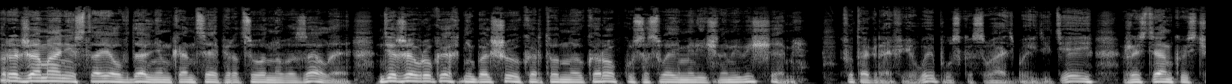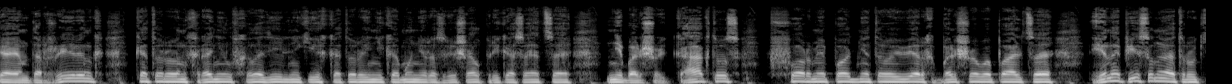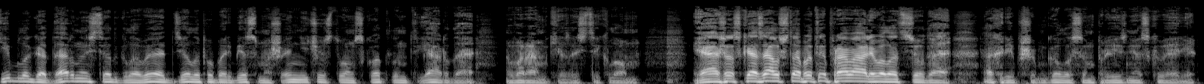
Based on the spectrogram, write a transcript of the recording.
Раджамани стоял в дальнем конце операционного зала, держа в руках небольшую картонную коробку со своими личными вещами фотографии выпуска, свадьбы и детей, жестянку с чаем Даржилинг, которую он хранил в холодильнике, их который никому не разрешал прикасаться, небольшой кактус в форме поднятого вверх большого пальца и написанную от руки благодарность от главы отдела по борьбе с мошенничеством Скотланд-Ярда в рамке за стеклом. «Я же сказал, чтобы ты проваливал отсюда!» — охрипшим голосом произнес Квери.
